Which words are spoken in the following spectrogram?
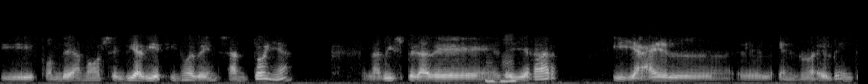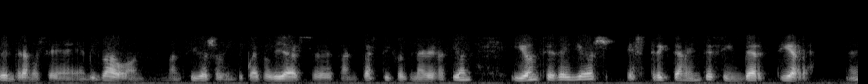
y fondeamos el día 19 en Santoña, la víspera de, llegar, y ya el, el, 20 entramos en, Bilbao. Han sido esos 24 días eh, fantásticos de navegación y 11 de ellos estrictamente sin ver tierra. ¿eh?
